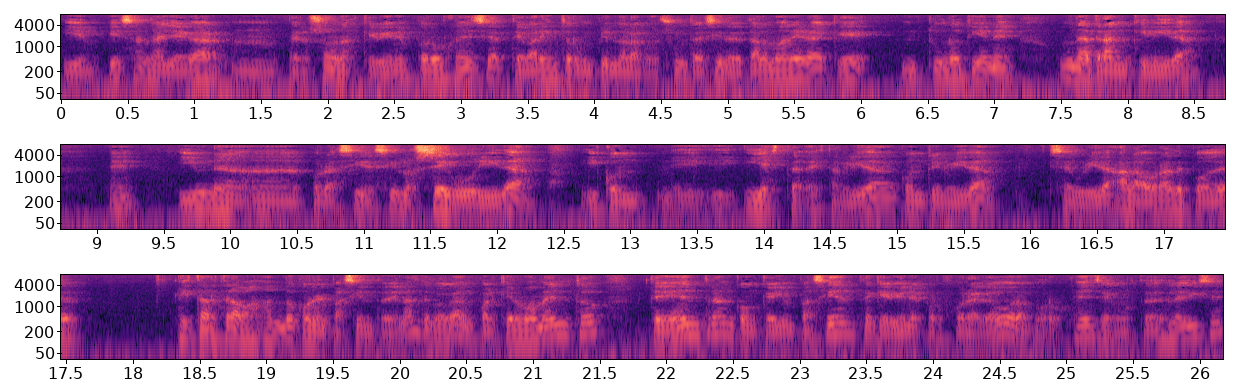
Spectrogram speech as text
y empiezan a llegar mm, personas que vienen por urgencia, te van interrumpiendo la consulta, es decir, de tal manera que tú no tienes una tranquilidad ¿eh? Y una, ah, por así decirlo, seguridad y, con, y, esta, estabilidad, continuidad, seguridad a la hora de poder estar trabajando con el paciente delante, porque en cualquier momento te entran con que hay un paciente que viene por fuera de hora, por urgencia, como ustedes le dicen,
